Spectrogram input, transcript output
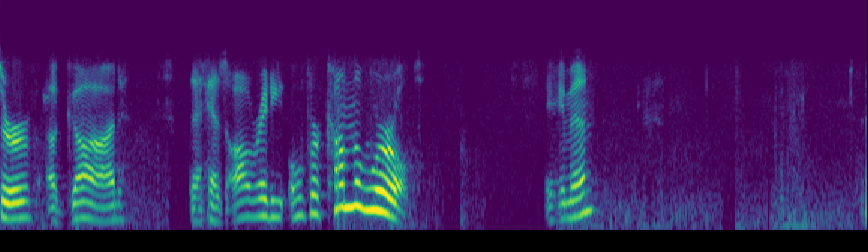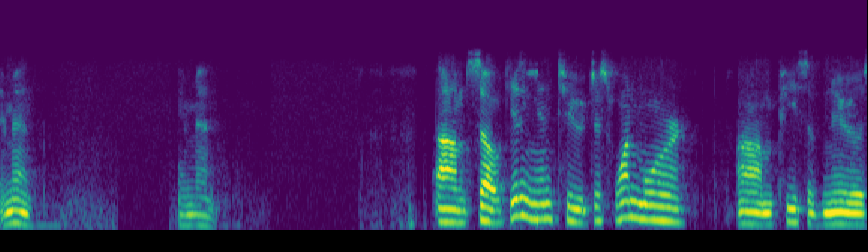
serve a God that has already overcome the world. Amen. Amen. Amen. Um, so, getting into just one more um, piece of news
